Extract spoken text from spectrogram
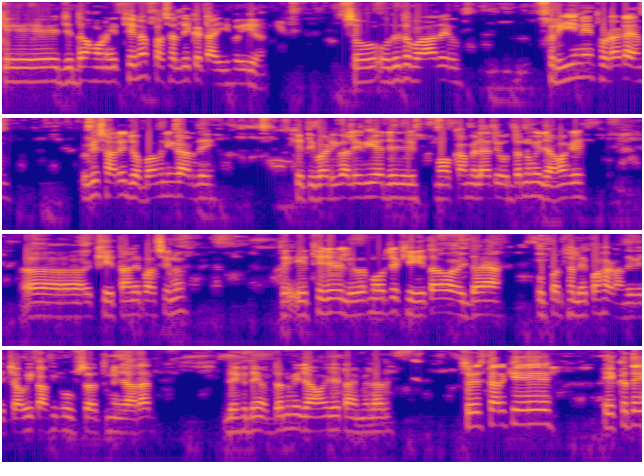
ਕਿ ਜਿੱਦਾਂ ਹੁਣ ਇੱਥੇ ਨਾ ਫਸਲ ਦੀ ਕਟਾਈ ਹੋਈ ਆ। ਸੋ ਉਹਦੇ ਤੋਂ ਬਾਅਦ ਫ੍ਰੀ ਨੇ ਥੋੜਾ ਟਾਈਮ ਕਿਉਂਕਿ ਸਾਰੇ ਜੋਬਾਂ ਵੀ ਨਹੀਂ ਕਰਦੇ। ਖੇਤੀਬਾੜੀ ਵਾਲੇ ਵੀ ਆ ਜੇ ਮੌਕਾ ਮਿਲਿਆ ਤੇ ਉਧਰ ਨੂੰ ਵੀ ਜਾਵਾਂਗੇ ਖੇਤਾਂ ਵਾਲੇ ਪਾਸੇ ਨੂੰ। ਤੇ ਇੱਥੇ ਜਿਹੜੇ ਲਿਵਰਮੋਰ ਚ ਖੇਤ ਆ, ਉਹ ਇਦਾਂ ਆ, ਉੱਪਰ ਥੱਲੇ ਪਹਾੜਾਂ ਦੇ ਵਿੱਚ ਆ, ਉਹ ਵੀ ਕਾਫੀ ਖੂਬਸੂਰਤ ਨਜ਼ਾਰਾ ਦੇਖਦੇ ਆ ਉਧਰ ਨੂੰ ਵੀ ਜਾਵਾਂਗੇ ਜੇ ਟਾਈਮ ਮਿਲਿਆ ਸੋ ਇਸ ਕਰਕੇ ਇੱਕ ਤੇ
